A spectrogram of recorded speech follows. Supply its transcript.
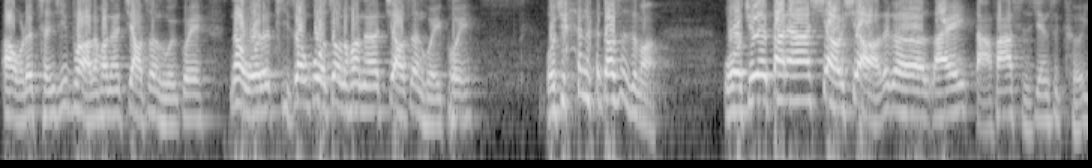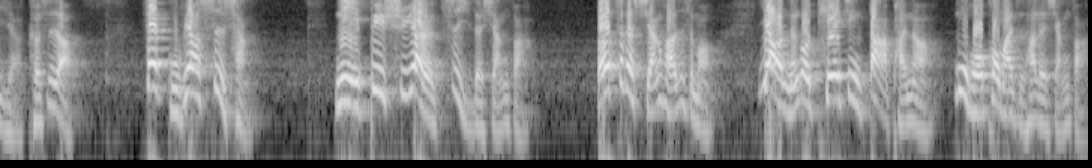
啊。我的成绩不好的话呢，校正回归。那我的体重过重的话呢，校正回归。我觉得那都是什么？我觉得大家笑一笑，这个来打发时间是可以啊。可是啊，在股票市场，你必须要有自己的想法，而这个想法是什么？要能够贴近大盘啊，幕后控买者他的想法。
